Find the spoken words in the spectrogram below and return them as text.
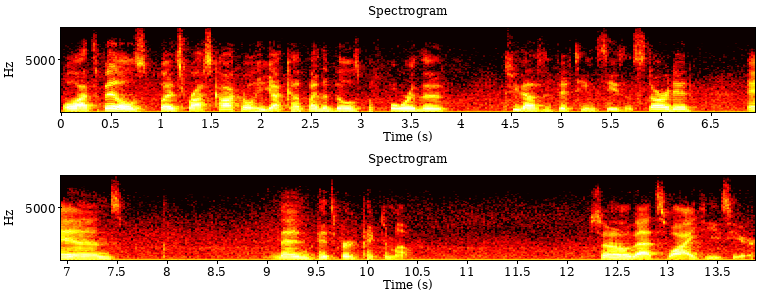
well, that's Bills, but it's Ross Cockrell. He got cut by the Bills before the 2015 season started. And then Pittsburgh picked him up. So that's why he's here.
